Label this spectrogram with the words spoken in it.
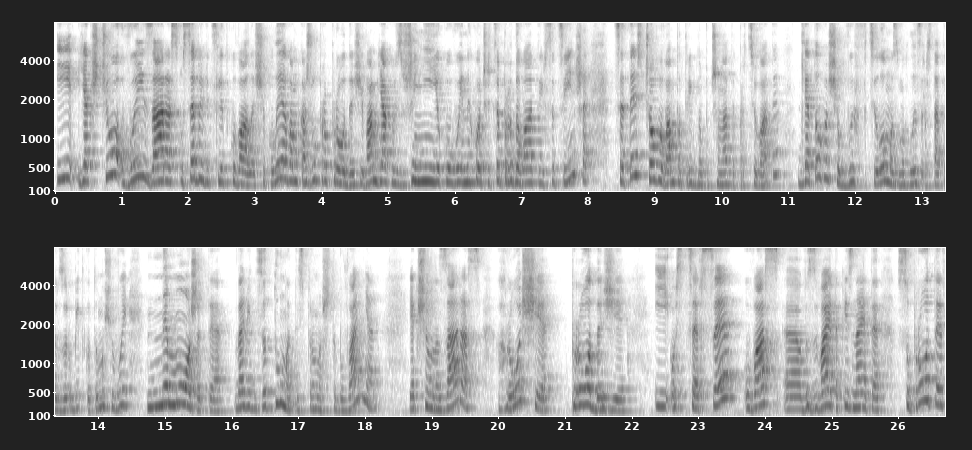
І якщо ви зараз у себе відслідкували, що коли я вам кажу про продажі, вам якось вже ніяково і не хочеться продавати і все це інше, це те, з чого вам потрібно починати працювати для того, щоб ви в цілому змогли зростати в заробітку, тому що ви не можете навіть задуматись про масштабування, якщо на зараз гроші, продажі. І ось це все у вас е, визиває такий, знаєте, супротив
